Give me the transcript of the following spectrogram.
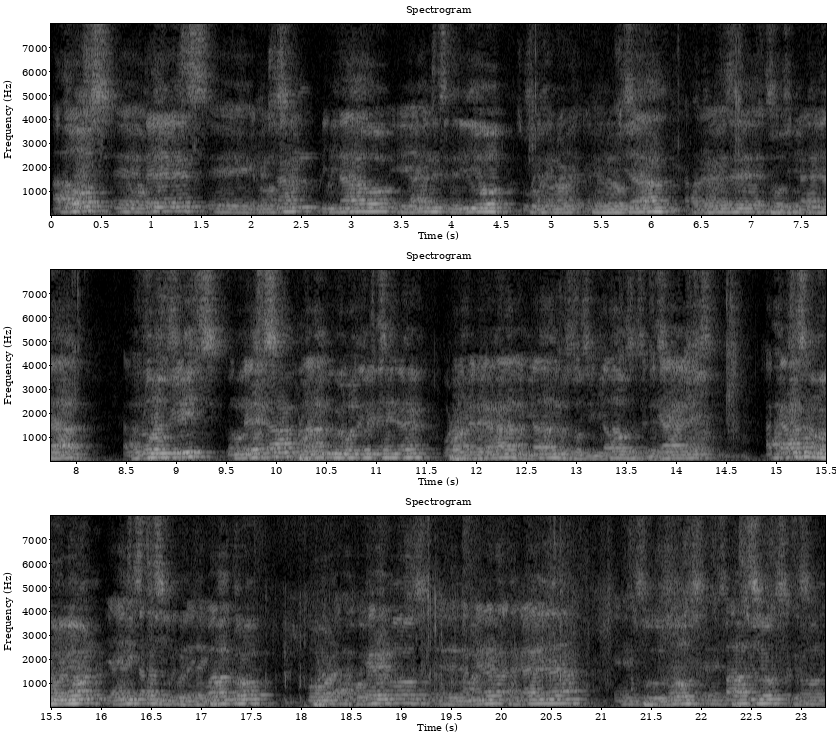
a dos eh, hoteles eh, que nos han brindado y han extendido su generosidad a través de su hospitalidad. A los Flow Streets, Condesa, Polanco y World Trade Center por albergar a la mitad de nuestros invitados especiales. A Casa Nuevo León y ahí está 54 por acogernos eh, de manera tan cálida en sus dos espacios que son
